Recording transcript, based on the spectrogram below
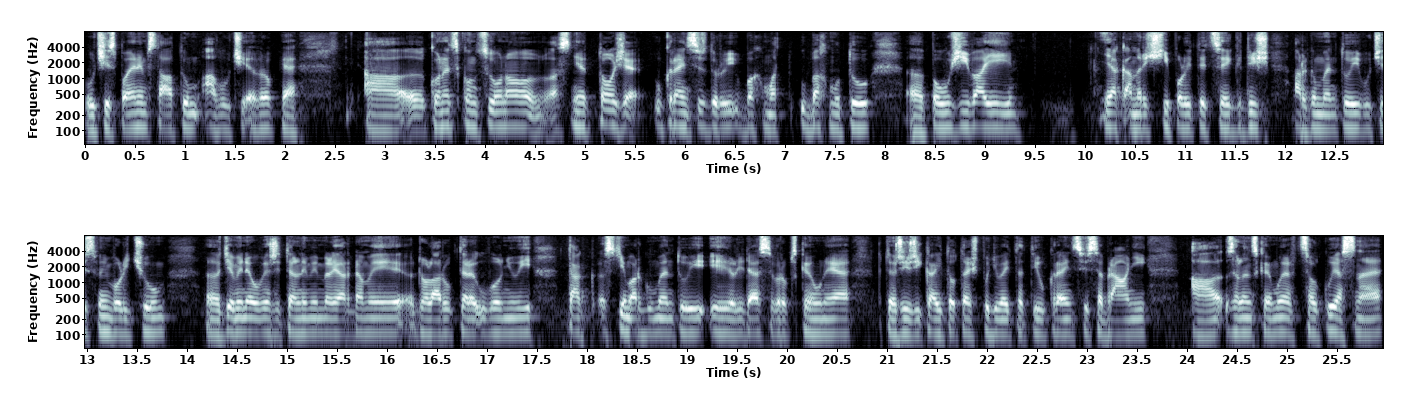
vůči Spojeným státům a vůči Evropě. A konec konců ono vlastně to, že Ukrajinci zdorují u Bachmutu, eh, používají jak američtí politici, když argumentují vůči svým voličům eh, těmi neuvěřitelnými miliardami dolarů, které uvolňují, tak s tím argumentují i lidé z Evropské unie, kteří říkají to tež, podívejte, ty Ukrajinci se brání a Zelenskému je v celku jasné,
